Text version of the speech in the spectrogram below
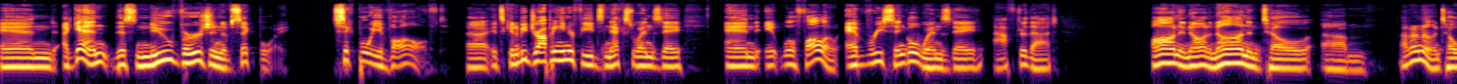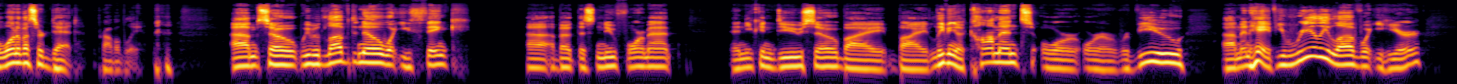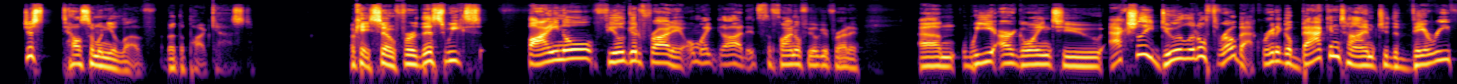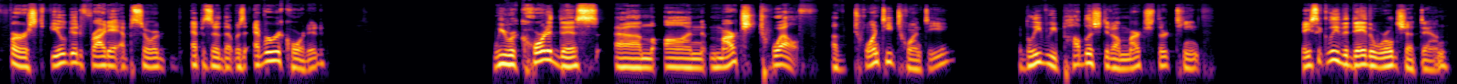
And again, this new version of Sickboy, Sick Boy Evolved. Uh, it's going to be dropping in your feeds next Wednesday and it will follow every single Wednesday after that, on and on and on until um, I don't know until one of us are dead, probably. um, so we would love to know what you think uh, about this new format, and you can do so by by leaving a comment or or a review. Um, and hey, if you really love what you hear, just tell someone you love about the podcast. Okay, so for this week's final Feel Good Friday. Oh my God, it's the final Feel Good Friday. Um, we are going to actually do a little throwback. We're going to go back in time to the very first Feel Good Friday episode episode that was ever recorded. We recorded this um, on March 12th of 2020. I believe we published it on March 13th, basically the day the world shut down.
